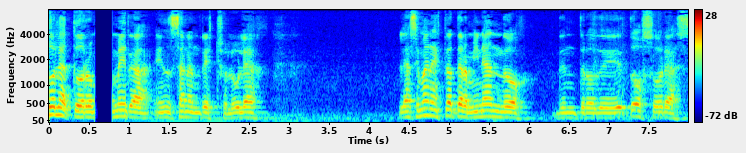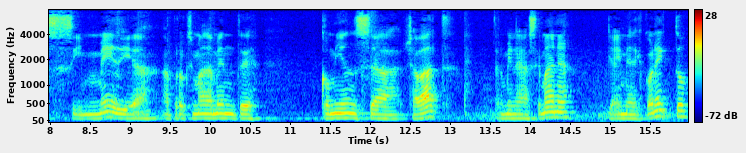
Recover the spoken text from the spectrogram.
Comenzó la tormenta en San Andrés Cholula. La semana está terminando dentro de dos horas y media aproximadamente. Comienza Shabbat, termina la semana y ahí me desconecto.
